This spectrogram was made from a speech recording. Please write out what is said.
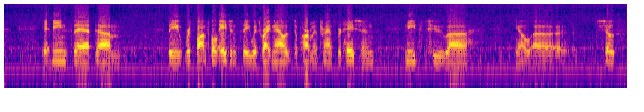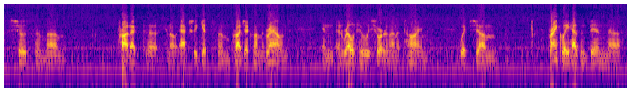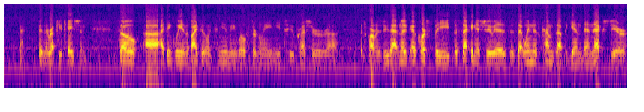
it means that um, the responsible agency, which right now is Department of Transportation, needs to uh, you know uh, show show some um, product, uh, you know, actually get some projects on the ground in, in a relatively short amount of time, which, um, frankly, hasn't been uh, been the reputation. So uh, I think we in the bicycling community will certainly need to pressure uh, the department to do that. And uh, of course, the the second issue is is that when this comes up again then next year,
